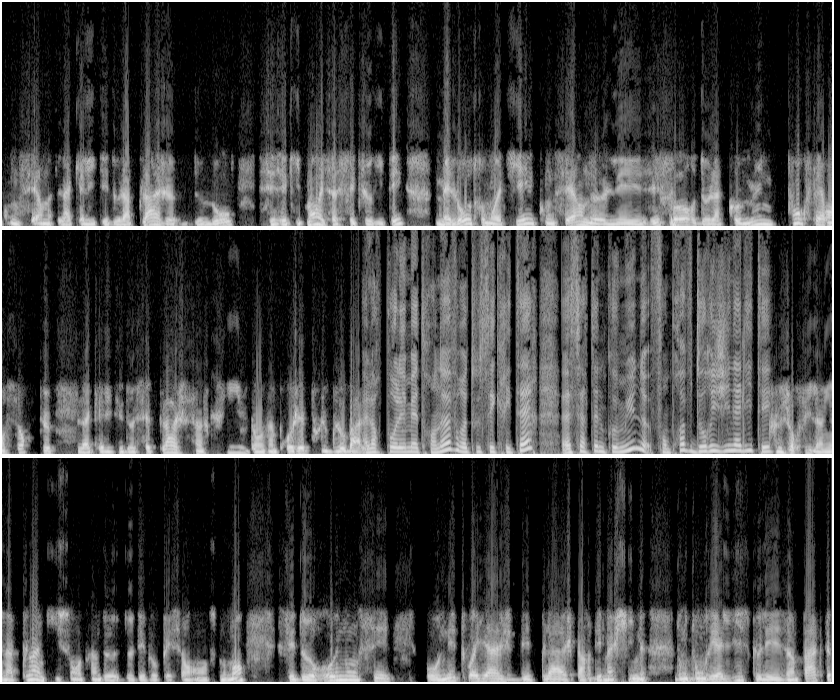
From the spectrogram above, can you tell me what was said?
concernent la qualité de la plage, de l'eau, ses équipements et sa sécurité, mais l'autre moitié concerne les efforts de la commune pour faire en sorte que la qualité de cette plage s'inscrive dans un projet plus global. Alors pour les mettre en œuvre, tous ces critères, euh, certaines communes font preuve d'originalité. Plusieurs villes, hein, il y en a plein qui sont en train de, de développer ça en ce moment, c'est de renoncer au nettoyage des plages par des machines dont on réalise que les impacts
